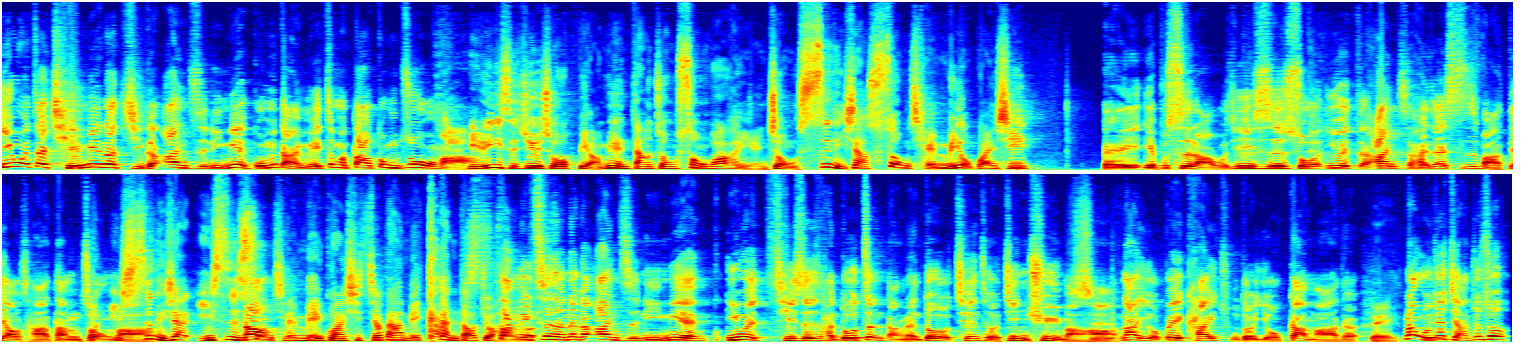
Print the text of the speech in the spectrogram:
因为在前面那几个案子里面，国民党也没这么大动作嘛。你的意思就是说，表面当中送花很严重，私底下送钱没有关系？哎、欸，也不是啦，我的意思是说，因为这案子还在司法调查当中嘛，私底下疑似送钱没关系，只要大家没看到就好。上一次的那个案子里面，因为其实很多政党人都有牵扯进去嘛，哈，那有被开除的，有干嘛的？对，那我就讲，就是说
